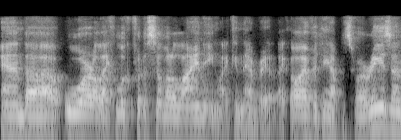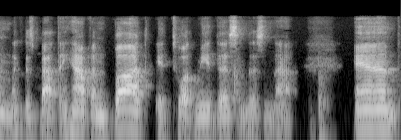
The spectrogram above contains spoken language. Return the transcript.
And uh or like look for the silver lining like in every like oh everything happens for a reason like this bad thing happened but it taught me this and this and that. And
